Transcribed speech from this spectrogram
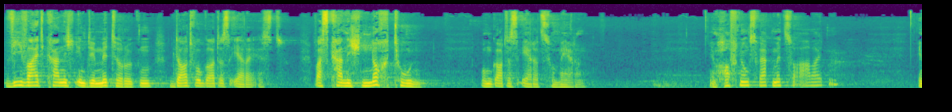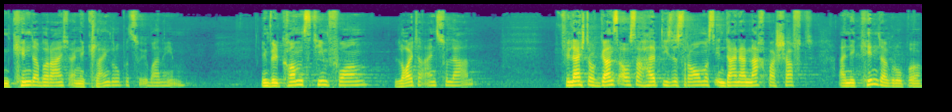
wie weit kann ich in die Mitte rücken, dort wo Gottes Ehre ist. Was kann ich noch tun, um Gottes Ehre zu mehren? Im Hoffnungswerk mitzuarbeiten? Im Kinderbereich eine Kleingruppe zu übernehmen? Im Willkommensteam vorn Leute einzuladen? Vielleicht auch ganz außerhalb dieses Raumes in deiner Nachbarschaft eine Kindergruppe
